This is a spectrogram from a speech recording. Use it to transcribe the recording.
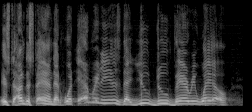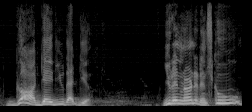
is to understand that whatever it is that you do very well, God gave you that gift. You didn't learn it in school.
